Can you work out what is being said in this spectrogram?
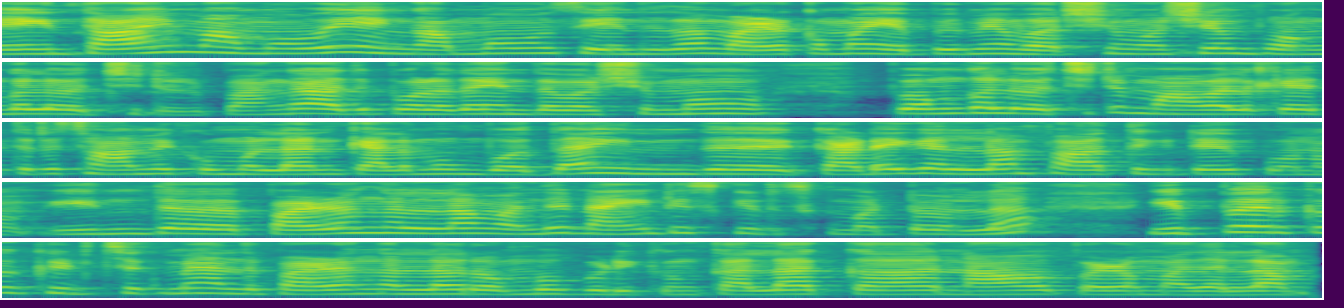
என் தாய் மாமாவும் எங்கள் அம்மாவும் சேர்ந்து தான் வழக்கமாக எப்போயுமே வருஷம் வருஷம் பொங்கல் வச்சுட்டு இருப்பாங்க. அது போல் தான் இந்த வருஷமும் பொங்கல் வச்சுட்டு மாவிளக்கு எடுத்துகிட்டு சாமி கும்பிடலான்னு கிளம்பும்போது தான் இந்த கடைகள்லாம் பார்த்துக்கிட்டே போனோம். இந்த பழங்கள்லாம் வந்து நைன்டிஸ் கிட்ஸ்க்கு மட்டும் இல்லை இப்போ இருக்க கிட்ஸுக்குமே அந்த பழங்கள்லாம் ரொம்ப பிடிக்கும். கலாக்கா நாவப்பழம் அதெல்லாம்.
